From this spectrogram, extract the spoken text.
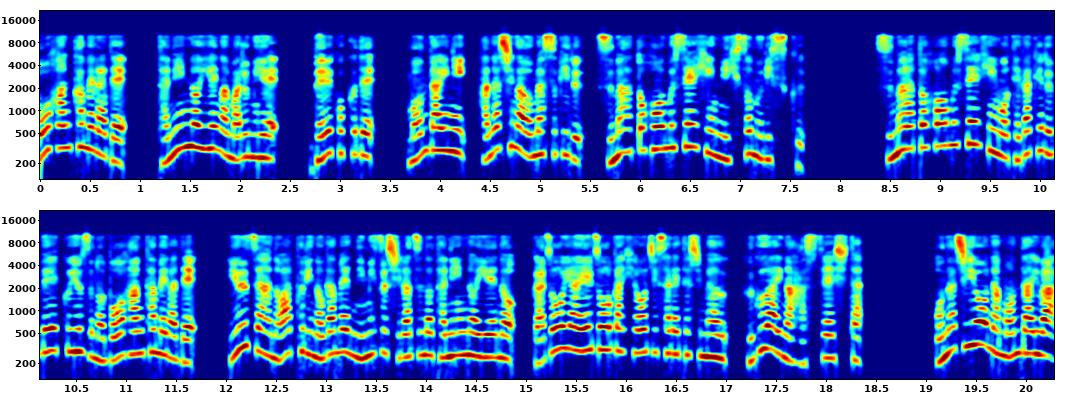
防犯カメラで他人の家が丸見え、米国で。問題に話が上手すぎる。スマートホーム製品に潜むリスク。スマートホーム製品を手掛けるベイクユーズの防犯カメラで、ユーザーのアプリの画面に見ず知らずの他人の家の画像や映像が表示されてしまう。不具合が発生した。同じような問題は。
